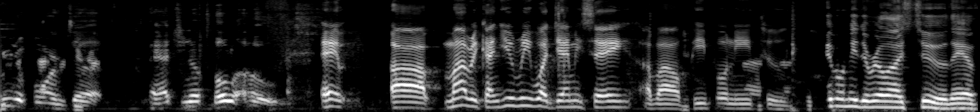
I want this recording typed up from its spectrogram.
uniforms up, patching up bullet holes. Hey, uh, Maverick, can you read what Jamie say about people need to? People need to realize too. They have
